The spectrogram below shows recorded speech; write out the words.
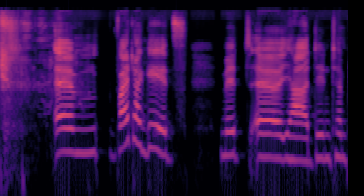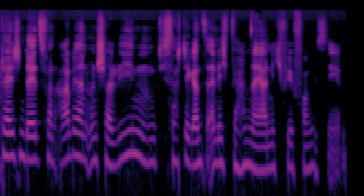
ähm, weiter geht's mit äh, ja, den Temptation Dates von Adrian und Charlene. Und ich sag dir ganz ehrlich, wir haben da ja nicht viel von gesehen.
